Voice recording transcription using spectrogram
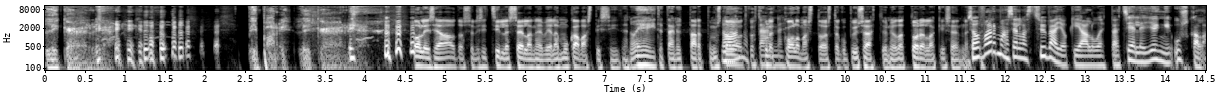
Likööriä. Pipari, likööriä. oli siellä autossa, niin sitten sille sellainen vielä mukavasti siitä. No ei tätä nyt tarvitse. No no, anna ootko kuule tänne. 13, kun pysähtyy, niin otat todellakin sen. Se on varmaan sellaista syväjokialuetta, että siellä ei jengi uskalla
